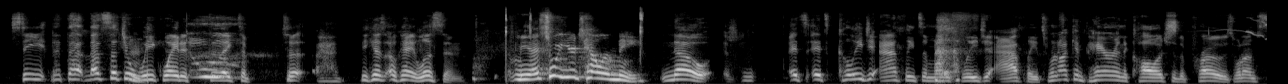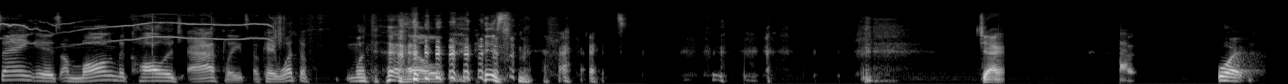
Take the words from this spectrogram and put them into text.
See, that, that that's such a hmm. weak way to, to like to to because okay, listen. I mean, that's what you're telling me. No, it's it's collegiate athletes among collegiate athletes. We're not comparing the college to the pros. What I'm saying is among the college athletes. Okay, what the what the hell is that? Jack, What?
